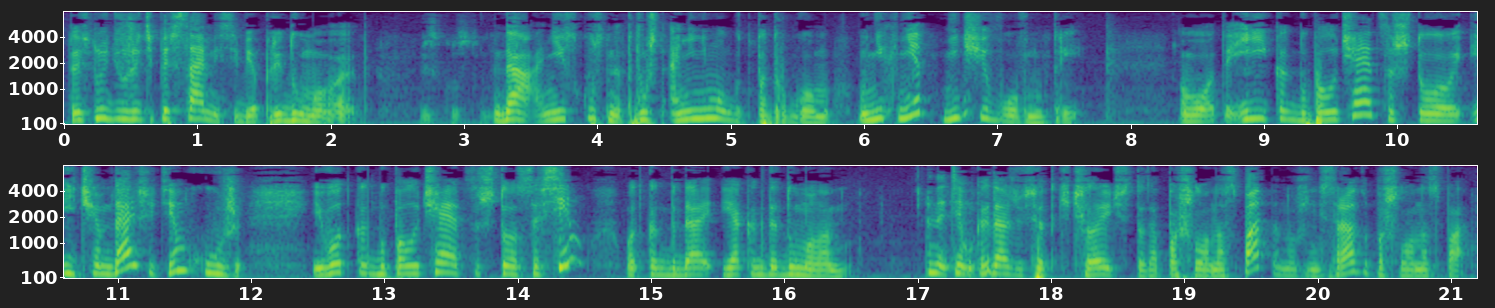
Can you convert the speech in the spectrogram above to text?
То есть люди уже теперь сами себе придумывают. Искусственно. Да, они искусственные, потому что они не могут по-другому. У них нет ничего внутри. Вот. И как бы получается, что и чем дальше, тем хуже. И вот как бы получается, что совсем, вот как бы, да, я когда думала, на тему, когда же все-таки человечество -то пошло на спад, оно же не сразу пошло на спад,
